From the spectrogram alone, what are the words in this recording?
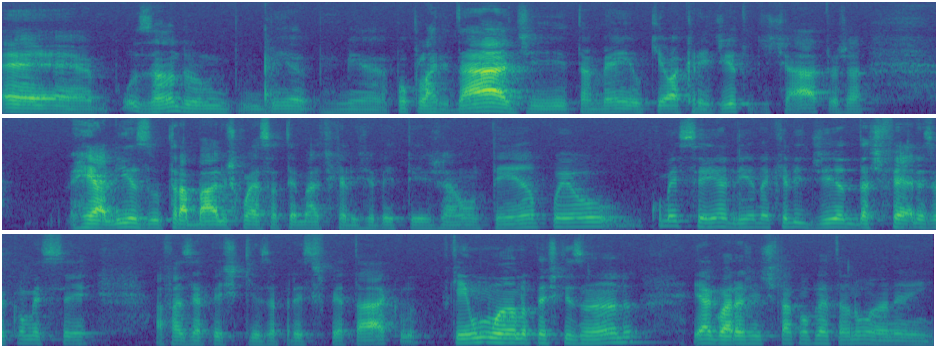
é, usando minha, minha popularidade e também o que eu acredito de teatro, eu já realizo trabalhos com essa temática LGBT já há um tempo, eu comecei ali naquele dia das férias, eu comecei a fazer a pesquisa para esse espetáculo. Fiquei um ano pesquisando e agora a gente está completando um ano em-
